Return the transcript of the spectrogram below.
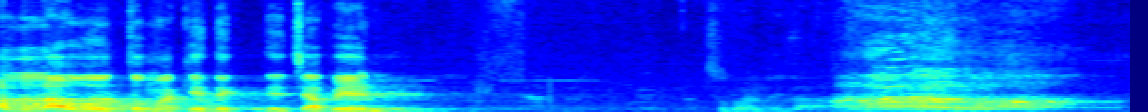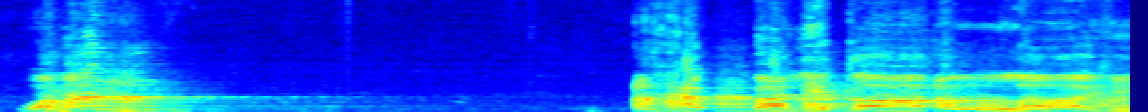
আল্লাহও তোমাকে দেখতে চাবেন। ওমান আহাব্বা লিকা আল্লাহি,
